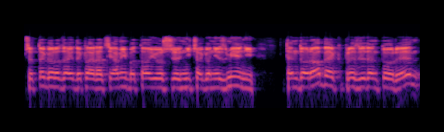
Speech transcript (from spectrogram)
przed tego rodzaju deklaracjami, bo to już niczego nie zmieni. Ten dorobek prezydentury,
